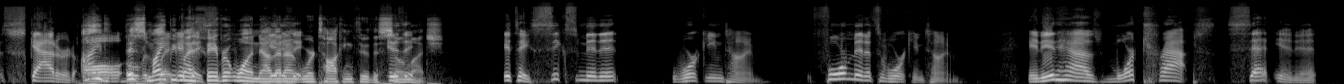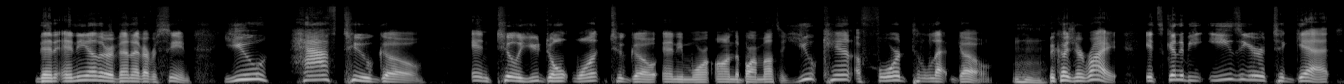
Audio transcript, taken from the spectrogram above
scattered all. I, this might be my a, favorite one now that a, we're talking through this so much. It's a six minute working time, four minutes of working time, and it has more traps set in it than any other event I've ever seen. You have to go until you don't want to go anymore on the bar muscle. You can't afford to let go mm-hmm. because you're right. It's going to be easier to get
